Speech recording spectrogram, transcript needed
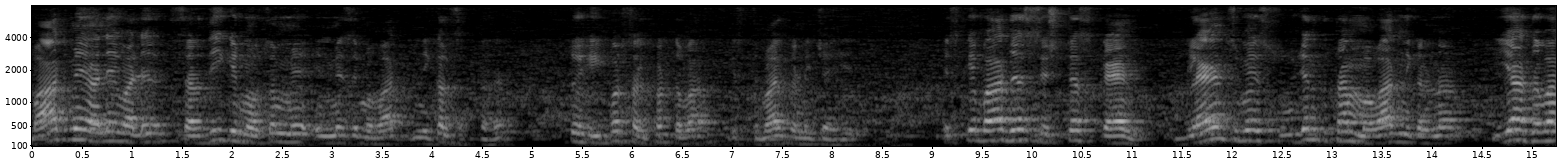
बाद में आने वाले सर्दी के मौसम में इनमें से मवाद निकल सकता है। तो हीपर सल्फ़र दवा इस्तेमाल करनी चाहिए। इसके बाद है सिस्टस कैन। ग्लैंड्स में सूजन तथा मवाद निकलना यह दवा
